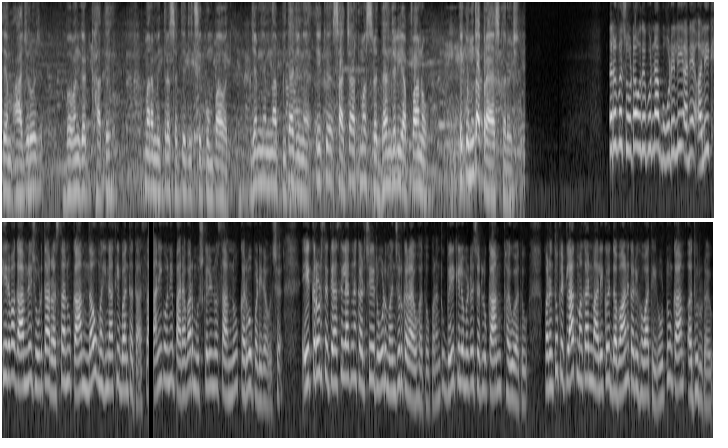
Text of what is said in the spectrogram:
તેમ આજરોજ ભવનગઢ ખાતે મારા મિત્ર સત્યજીતસિંહ કુંપાવત, જેમને એમના પિતાજીને એક સાચા અર્થમાં શ્રદ્ધાંજલિ આપવાનો એક ઉમદા પ્રયાસ કર્યો છે. તરફ છોટાઉદેપુરના બોડેલી અને અલી ખેરવા ગામને જોડતા રસ્તાનું કામ નવ મહિનાથી બંધ થતા સ્થાનિકોને પારાવાર મુશ્કેલીનો સામનો કરવો પડી રહ્યો છે. એક કરોડ સિત્યાસી લાખના ખર્ચે રોડ મંજૂર કરાયો હતો, પરંતુ બે કિલોમીટર જેટલું કામ થયું હતું. પરંતુ કેટલાક મકાન માલિકોએ દબાણ કર્યું હોવાથી રોડનું કામ અધૂરું રહ્યું.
